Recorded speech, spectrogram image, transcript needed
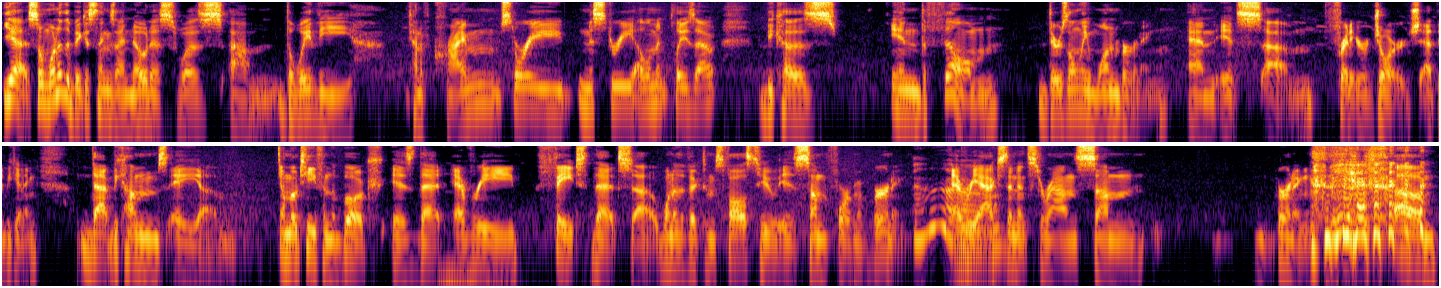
Yeah. So one of the biggest things I noticed was um, the way the kind of crime story mystery element plays out, because in the film there's only one burning, and it's um, Freddie or George at the beginning. That becomes a um, a motif in the book is that every fate that uh, one of the victims falls to is some form of burning. Oh. Every accident surrounds some burning. um,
